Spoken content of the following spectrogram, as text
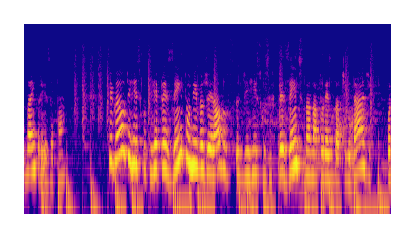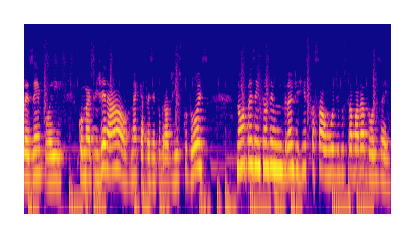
da empresa, tá? Que grau de risco que representa o nível geral dos, de riscos presentes na natureza da atividade, por exemplo, aí, comércio em geral, né, que apresenta o grau de risco 2, não apresentando um grande risco à saúde dos trabalhadores aí.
